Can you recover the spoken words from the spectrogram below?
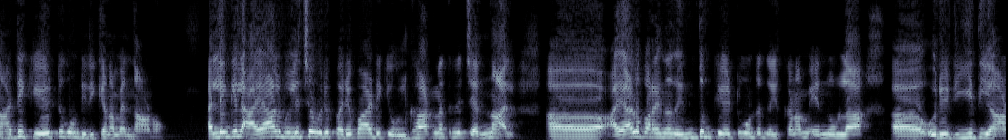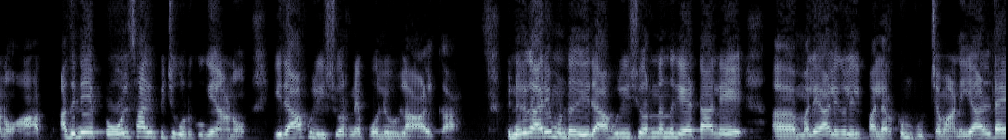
നടി കേട്ടുകൊണ്ടിരിക്കണം എന്നാണോ? അല്ലെങ്കിൽ അയാൾ വിളിച്ച ഒരു പരിപാടിക്ക് ഉദ്ഘാടനത്തിന് ചെന്നാൽ അയാൾ പറയുന്നത് എന്തും കേട്ടുകൊണ്ട് നിൽക്കണം എന്നുള്ള ഒരു രീതിയാണോ? അതിനെ പ്രോത്സാഹിപ്പിച്ചു കൊടുക്കുകയാണോ ഈ രാഹുൽ ഈശ്വറിനെ പോലെയുള്ള ആൾക്കാർ? പിന്നെ ഒരു കാര്യമുണ്ട് ഈ രാഹുൽ ഈശ്വരൻ എന്ന് കേട്ടാലേ മലയാളികളിൽ പലർക്കും പുച്ഛമാണ്. ഇയാളുടെ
